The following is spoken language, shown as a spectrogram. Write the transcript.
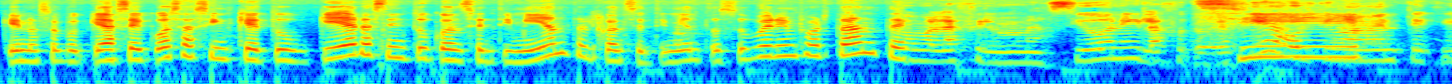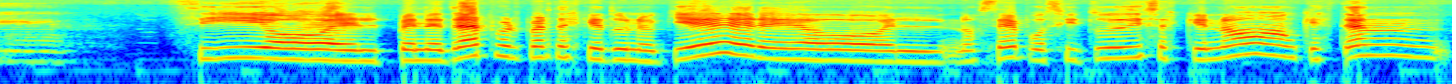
que no sé, po, que hace cosas sin que tú quieras, sin tu consentimiento. El consentimiento es súper importante. Como la filmación y la fotografía Sí. últimamente que... Sí, o el penetrar por partes que tú no quieres, o el, no sé, pues si tú dices que no, aunque estén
